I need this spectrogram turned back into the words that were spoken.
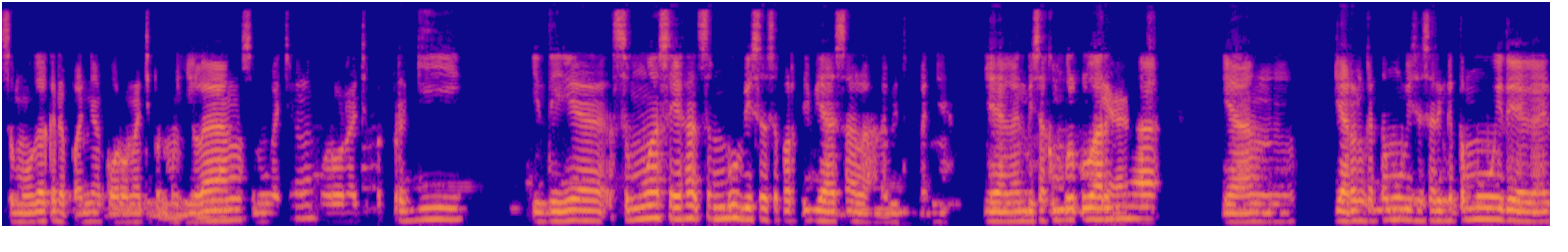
Semoga ke depannya corona cepat menghilang semoga cepat corona cepat pergi. Intinya semua sehat sembuh bisa seperti biasa lah lebih tepatnya. Ya kan bisa kumpul keluarga yang jarang ketemu bisa sering ketemu gitu ya kan.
